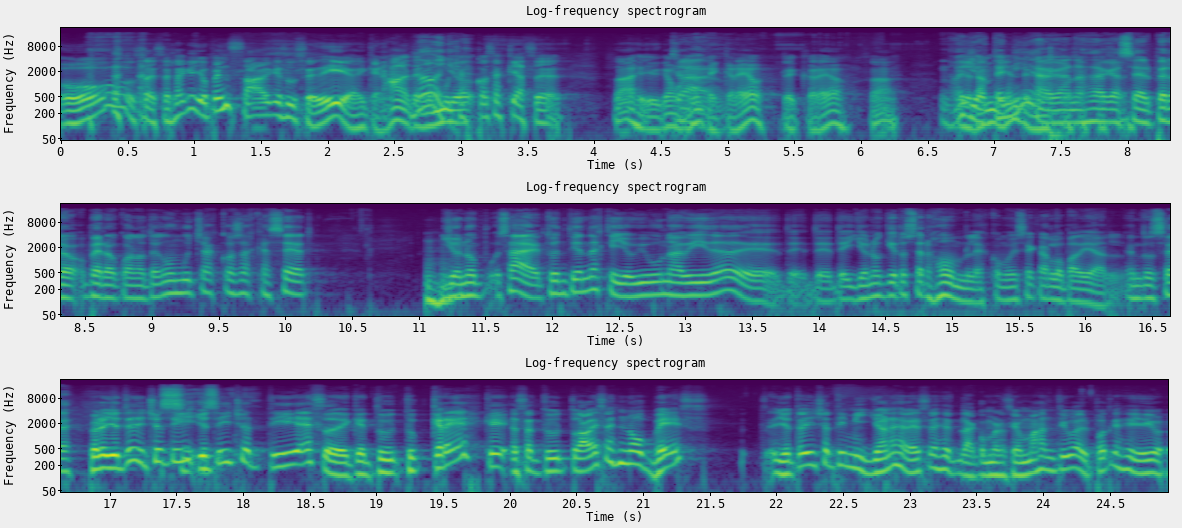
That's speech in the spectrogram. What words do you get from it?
o, o sea, esa es la que yo pensaba que sucedía. Y que no, tengo No, muchas yo- cosas que hacer. ¿Sabes? Y yo que, bueno, Claro. te creo, te creo, ¿sabes? No, yo, también tenía cosas ganas de que que hacer, pero, pero cuando tengo muchas cosas que hacer, yo no, pu- ¿sabes? Tú entiendes que yo vivo una vida de, de, de- de- yo no quiero ser homeless, como dice Carlos Padial. Entonces, Pero yo te he dicho a ti, Sí, yo te he dicho a ti eso, de que tú, tú crees que, o sea, tú, tú a veces no ves. Yo te he dicho a ti millones de veces la conversación más antigua del podcast y yo digo,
